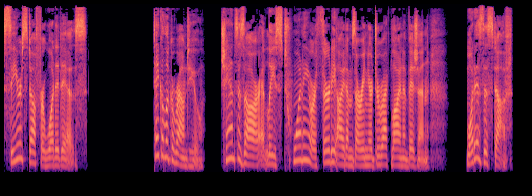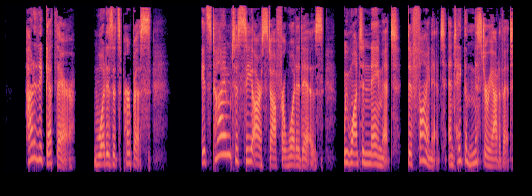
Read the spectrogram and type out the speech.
See your stuff for what it is. Take a look around you chances are at least 20 or 30 items are in your direct line of vision. What is this stuff? How did it get there? What is its purpose? It's time to see our stuff for what it is. We want to name it, define it, and take the mystery out of it.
